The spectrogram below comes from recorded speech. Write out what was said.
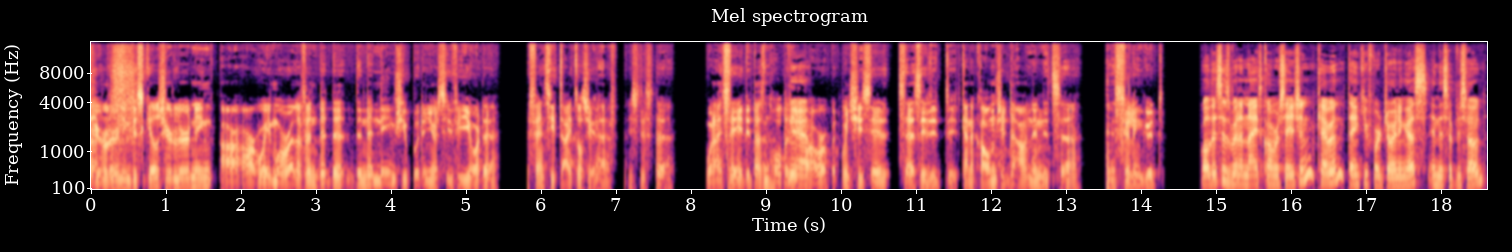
if you're learning the skills you're learning are are way more relevant than the than the names you put in your cv or the, the fancy titles you have Is this the when I say it, it doesn't hold any Yeah. power, but when she say, says it, it, it kind of calms you down and it's, uh, it's feeling good. Well, this has been a nice conversation, Kevin. Thank you for joining us in this episode.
